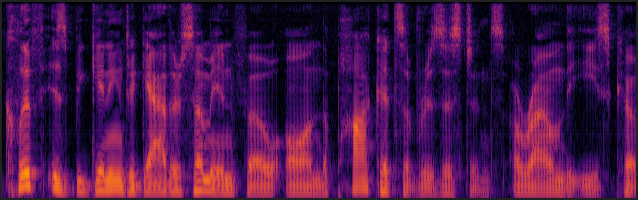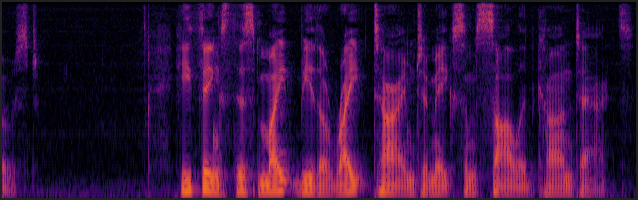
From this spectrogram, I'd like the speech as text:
Cliff is beginning to gather some info on the pockets of resistance around the East Coast. He thinks this might be the right time to make some solid contacts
